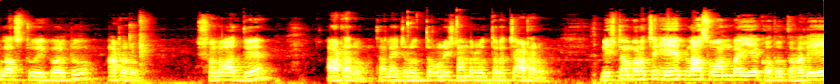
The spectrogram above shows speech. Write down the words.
প্লাস টু ইকুয়াল টু আঠারো। ষোলো আর দুয়ে আঠারো। তাহলে এটার উত্তর, উনিশ নম্বরের উত্তর হচ্ছে আঠারো। বিশ নম্বর হচ্ছে A plus one by A কত? তাহলে A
